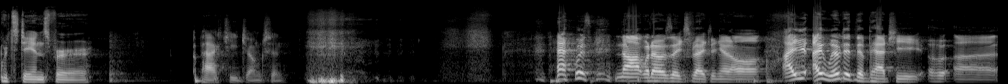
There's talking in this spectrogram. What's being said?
which stands for. Apache Junction. That was not what I was expecting at all. I I lived at the Apache uh,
